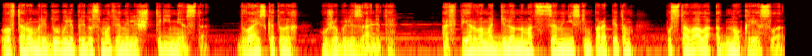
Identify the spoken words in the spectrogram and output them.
Во втором ряду были предусмотрены лишь три места, два из которых уже были заняты, а в первом, отделенном от сцены низким парапетом, пустовало одно кресло,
